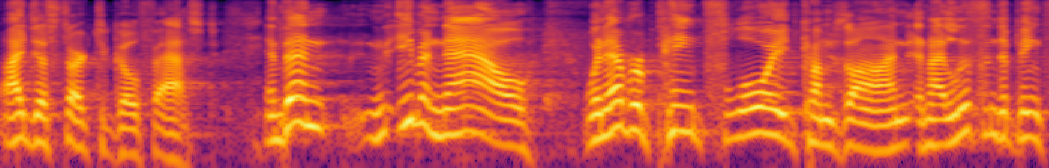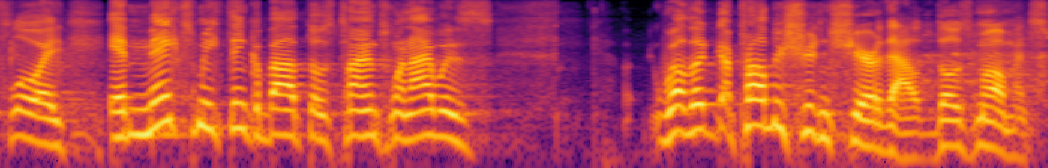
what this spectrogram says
I just start to go fast. And then, even now, whenever Pink Floyd comes on and I listen to Pink Floyd, it makes me think about those times when I was well, I probably shouldn't share that, those moments.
